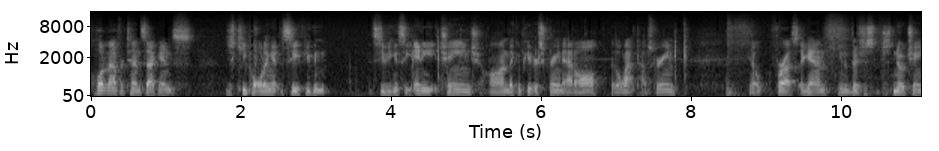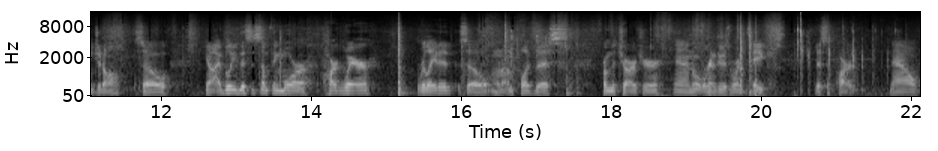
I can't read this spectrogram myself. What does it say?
hold it down for 10 seconds, just keep holding it to see if you can see if you can see any change on the computer screen at all, or the laptop screen. You know, for us, again, you know, there's just, just no change at all. So, you know, I believe this is something more hardware related. So I'm to unplug this from the charger, and what we're going to do is we're to take this apart. Now,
